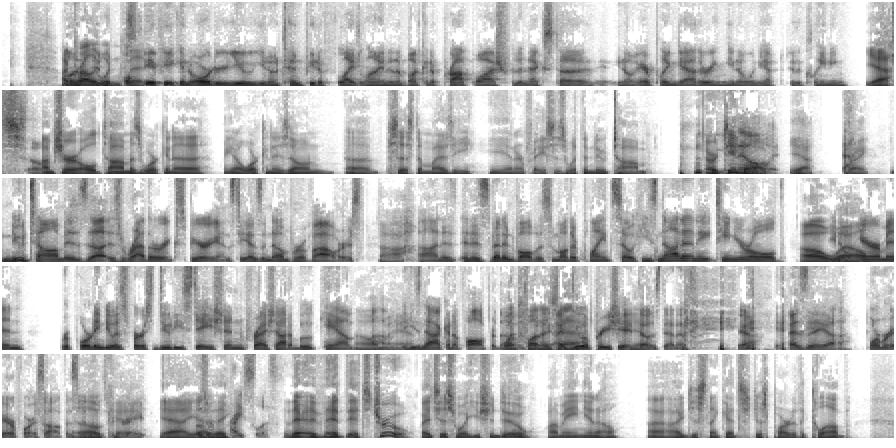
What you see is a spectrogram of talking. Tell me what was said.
I Well, probably and wouldn't see fit. if he can order you, you know, ten feet of flight line and a bucket of prop wash for the next, uh, you know, airplane gathering. You know, when you have to do the cleaning. Yes, I'm sure old Tom is working a you know working his own uh, system as he he interfaces with the new Tom or You T Dog. Yeah, right. New Tom is uh, is rather experienced. He has a number of hours, ah. uh, and, is, and has been involved with some other planes. So he's not an 18 year old, Oh you well. know, airman reporting to his first duty station, fresh out of boot camp. Oh, Uh, man. He's not going to fall for those. What fun is I, I do appreciate Yeah. those, Dennis. yeah, as a uh, former Air Force officer, those okay. are great. Yeah, yeah. those are they- priceless. it, it's true. It's just what you should do. I mean, you know, I, I just think that's just part of the club.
